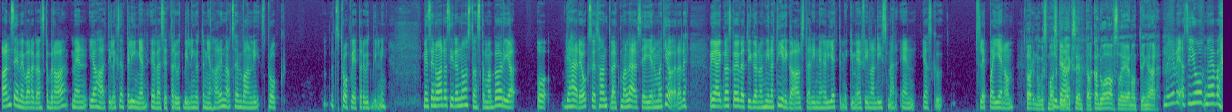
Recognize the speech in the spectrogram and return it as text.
anser mig vara ganska bra, men jag har till exempel ingen översättarutbildning, utan jag har en, alltså en vanlig språk, språkvetarutbildning. Men sen å andra sidan, någonstans ska man börja och det här är också ett hantverk man lär sig genom att göra det. Och jag är ganska övertygad om att mina tidiga alster innehöll jättemycket mer finlandismer än jag skulle släppa igenom. Har du några smaskiga idag. exempel? Kan du avslöja någonting här? No, jag, vet, alltså, jag, när jag, var,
